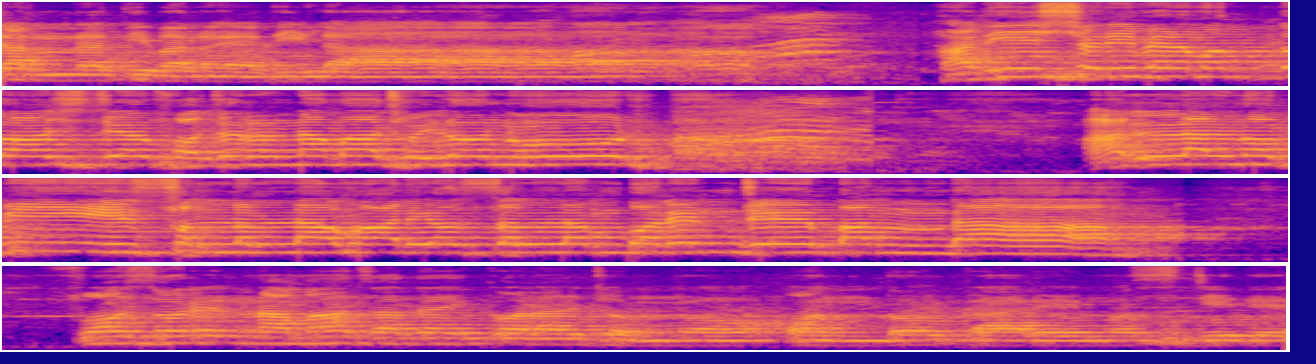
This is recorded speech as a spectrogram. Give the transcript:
জান্নাতি বানায় দিলাম। হাদিস শরীফের মধ্যে আসছে, ফজরের নামাজ হইল নূর। আল্লাহর নবী সাল্লাল্লাহু আলাইহি ওয়াসাল্লাম বলেন যে, বান্দা, ফজরের নামাজ আদায় করার জন্য অন্ধকারে মসজিদে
